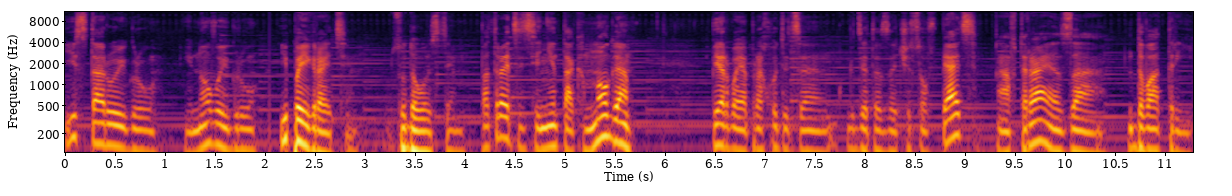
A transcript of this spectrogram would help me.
и старую игру, и новую игру, и поиграйте с удовольствием. Потратите не так много. Первая проходится где-то за часов 5, а вторая за 2-3.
